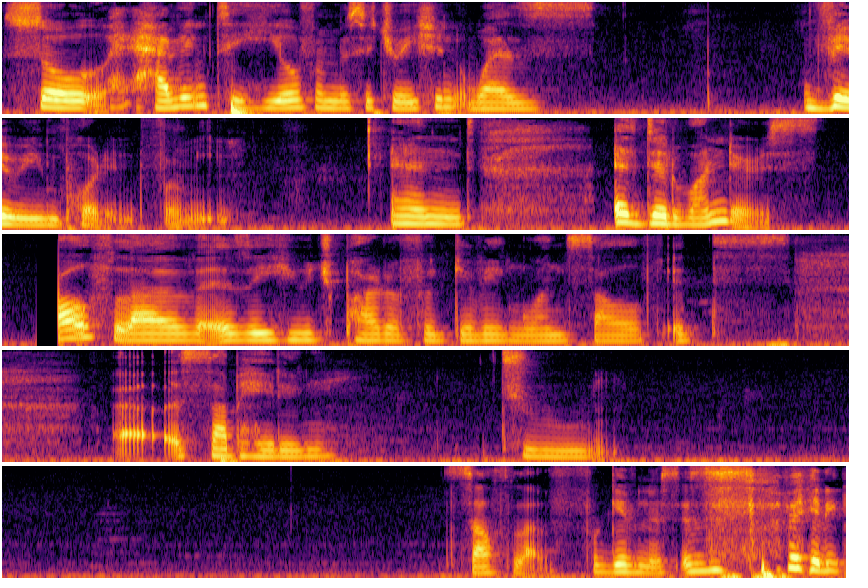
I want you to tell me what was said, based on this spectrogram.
So having to heal from the situation was very important for me. And it did wonders. Self love is a huge part of forgiving oneself. It's uh, subheading to self love. Forgiveness is a subheading.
